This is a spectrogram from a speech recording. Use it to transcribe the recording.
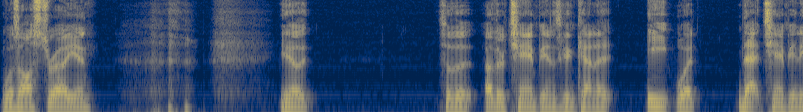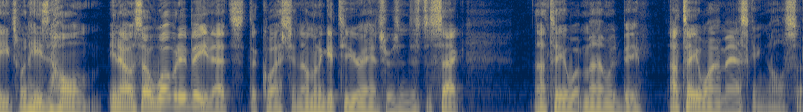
was Australian. You know, so the other champions can kind of eat what that champion eats when he's home. You know, so what would it be? That's the question. I'm going to get to your answers in just a sec. I'll tell you what mine would be. I'll tell you why I'm asking also.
